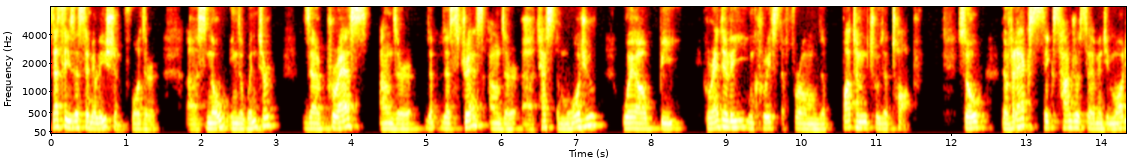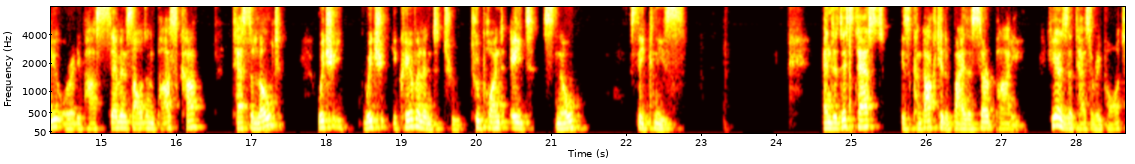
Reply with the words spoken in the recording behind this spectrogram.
That is a simulation for the uh, snow in the winter. The press on the, the, strength on the uh, test module will be gradually increased from the bottom to the top. So the Vertex 670 module already passed 7,000 Pascal test load, which, which equivalent to 2.8 snow thickness. And this test is conducted by the third party. Here's the test report.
